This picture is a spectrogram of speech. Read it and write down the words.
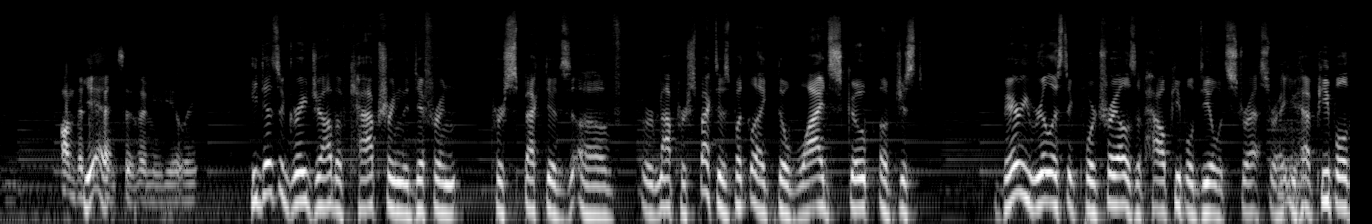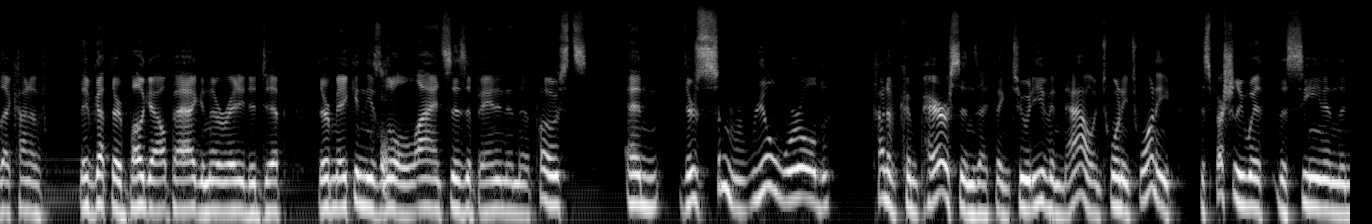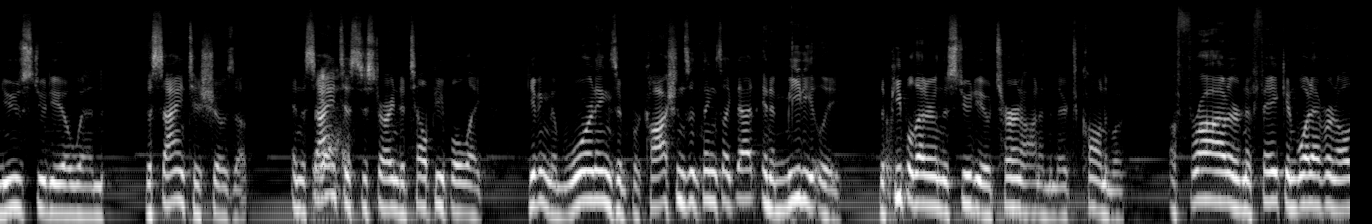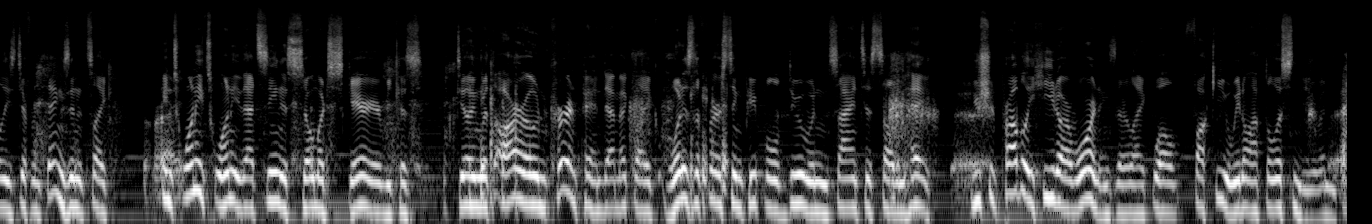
on the Yeah. defensive immediately. He does a great job of capturing the different perspectives of or not perspectives but like the wide scope of just very realistic portrayals of how people deal with stress right? You mm-hmm. have people that kind of they've got their bug out bag and they're ready to dip. They're making these little alliances abandoning their posts and there's some real world kind of comparisons i think to it even now in 2020 especially with the scene in the news studio when the scientist shows up. And the scientist is starting to tell people, like, giving them warnings and precautions and things like that. And immediately, the mm-hmm. people that are in the studio turn on him and they're calling him a, a fraud or a fake and whatever and all these different things. And it's like, in 2020, that scene is so much scarier because dealing with our own current pandemic, like, what is the first thing people do when scientists tell them, hey, you should probably heed our warnings? They're like, well, fuck you. We don't have to listen to you. And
